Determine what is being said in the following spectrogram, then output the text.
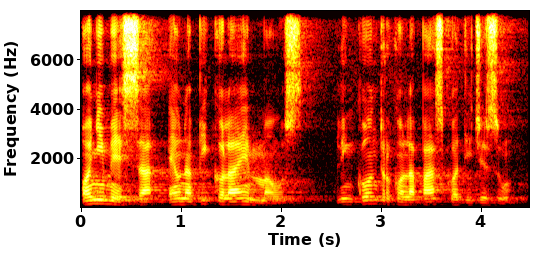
Ogni messa è una piccola Emmaus, l'incontro con la Pasqua di Gesù.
